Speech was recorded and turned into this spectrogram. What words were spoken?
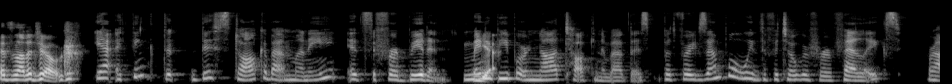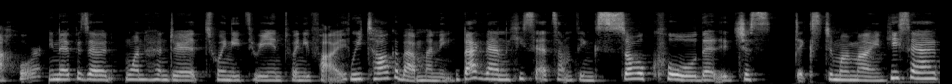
it's not a joke. Yeah, I think that this talk about money, it's forbidden. Many Yeah. people are not talking about this. But for example, with the photographer Felix, Rachor, in episode 123 and 25, we talk about money. Back then, he said something so cool that it just sticks to my mind. He said,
